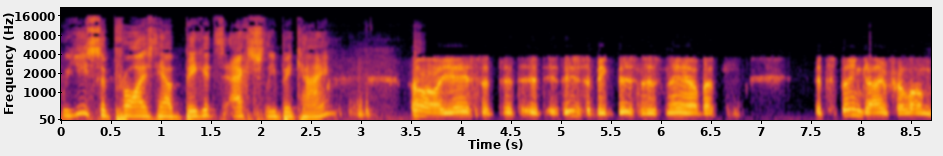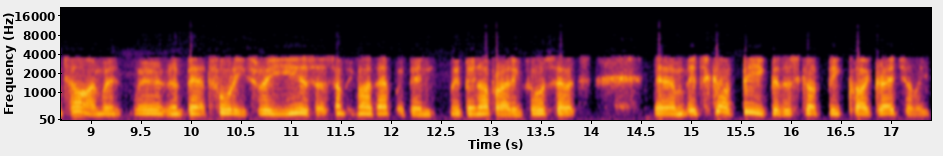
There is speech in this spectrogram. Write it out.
Were you surprised how big it's actually became? Oh yes, it, it, it is a big business now, but it's been going for a long time. We're, we're about 43 years or something like that. We've been we've been operating for, so it's um, it's got big, but it's got big quite gradually.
